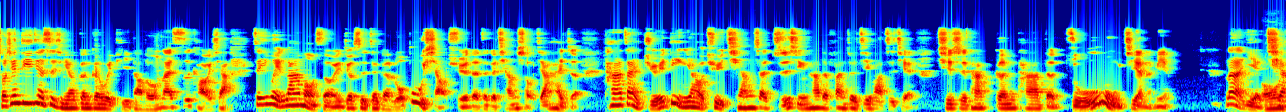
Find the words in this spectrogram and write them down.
首先，第一件事情要跟各位提到的，我们来思考一下，这一位拉莫斯，也就是这个罗布小学的这个枪手加害者，他在决定要去枪在执行他的犯罪计划之前，其实他跟他的祖母见了面，那也枪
